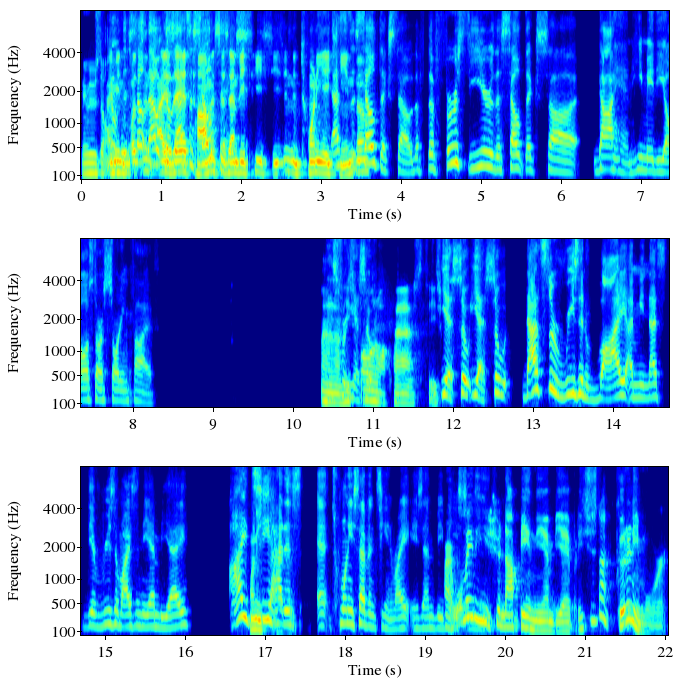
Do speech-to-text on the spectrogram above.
he was the I mean, the only. Cel- wasn't that- Isaiah that's the Thomas's Celtics. MVP season in That's 2018 the though? Celtics, though. The, the first year the Celtics uh, got him, he made the All Star starting five. I don't he's know. for- He's yeah, so- off fast. He's Yeah, so yeah, so that's the reason why. I mean, that's the reason why he's in the NBA. IT had his eh, at 2017, right? His MVP. all right. Well, maybe he should not be in the NBA, but he's just not good anymore.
